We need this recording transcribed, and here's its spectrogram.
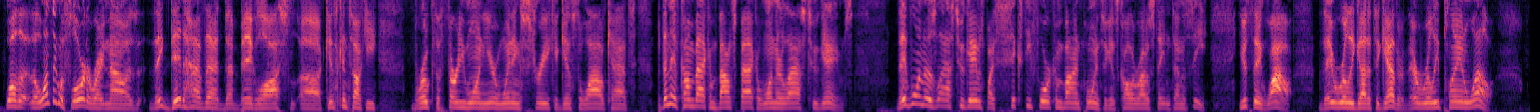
Well, the, the one thing with Florida right now is they did have that, that big loss uh, against Kentucky, broke the 31 year winning streak against the Wildcats, but then they've come back and bounced back and won their last two games. They've won those last two games by 64 combined points against Colorado State and Tennessee. You think, wow, they really got it together. They're really playing well.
